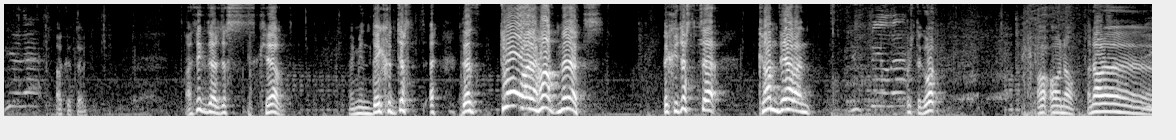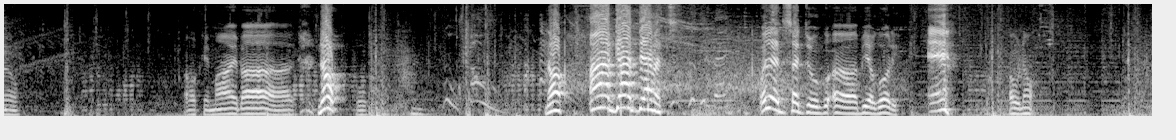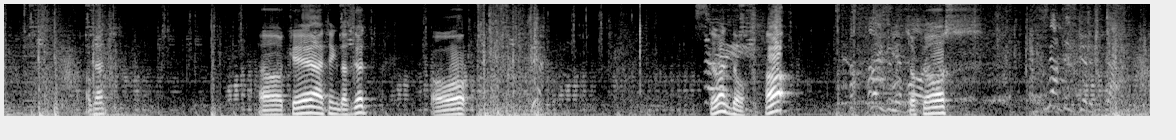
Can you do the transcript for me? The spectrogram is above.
I could tell. I think they're just scared. I mean, they could just. Uh, there's two and a half minutes. They could just uh, come there and? Push the goal. Oh, oh no. No, no, no, no, no, no. Okay, my bad. No! Oh. No! Ah, god damn it! Why did I decide to uh, be a goalie? Eh! Oh no. Oh god. Okay, I think that's good. Oh. The back door. Oh! So close.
